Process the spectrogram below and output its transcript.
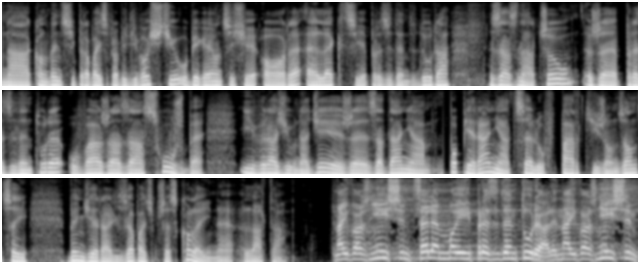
Na konwencji Prawa i Sprawiedliwości ubiegający się o reelekcję prezydent Duda zaznaczył, że prezydenturę uważa za służbę i wyraził nadzieję, że zadania popierania celów partii rządzącej będzie realizować przez kolejne lata. Najważniejszym celem mojej prezydentury, ale najważniejszym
